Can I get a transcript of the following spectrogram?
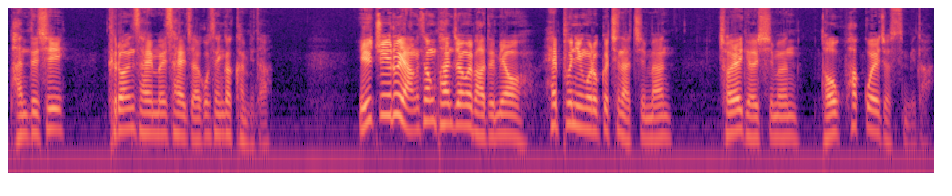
반드시 그런 삶을 살자고 생각합니다. 일주일 후 양성 판정을 받으며 해프닝으로 끝이 났지만 저의 결심은 더욱 확고해졌습니다.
